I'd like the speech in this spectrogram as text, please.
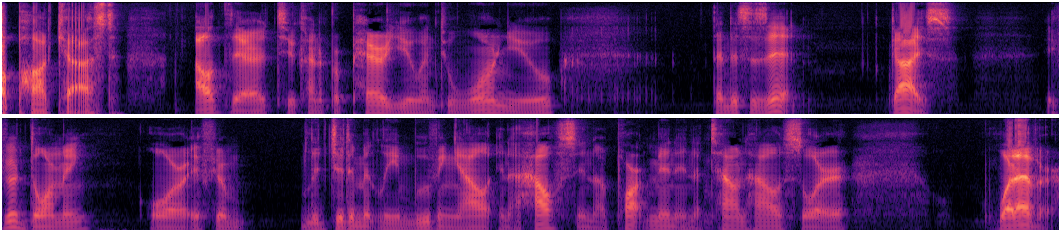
a podcast out there to kind of prepare you and to warn you, then this is it. Guys, if you're dorming or if you're legitimately moving out in a house, in an apartment, in a townhouse, or whatever,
